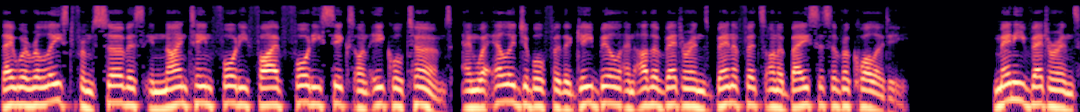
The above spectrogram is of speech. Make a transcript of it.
They were released from service in 1945–46 on equal terms, and were eligible for the GI Bill and other veterans' benefits on a basis of equality. Many veterans,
